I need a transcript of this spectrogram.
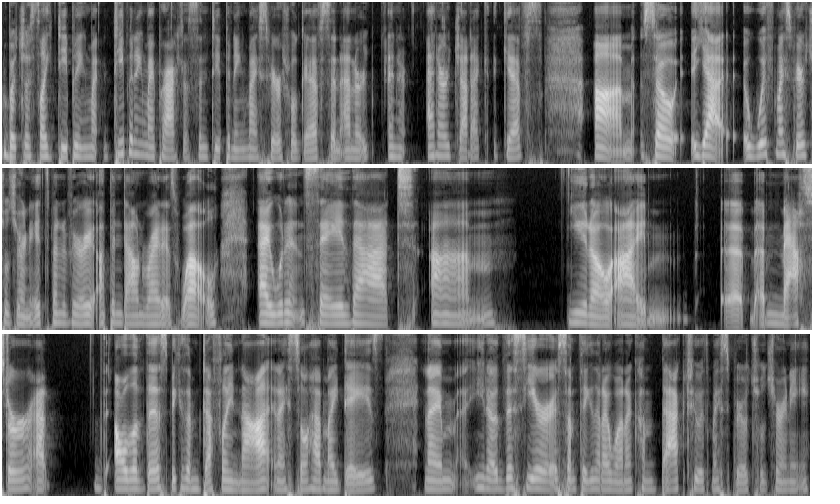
but just like deepening my deepening my practice and deepening my spiritual gifts and ener- ener- energetic gifts. Um so yeah with my spiritual journey it's been a very up and down ride as well. I wouldn't say that um you know i'm a, a master at all of this because I'm definitely not and I still have my days. And I'm you know this year is something that I want to come back to with my spiritual journey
